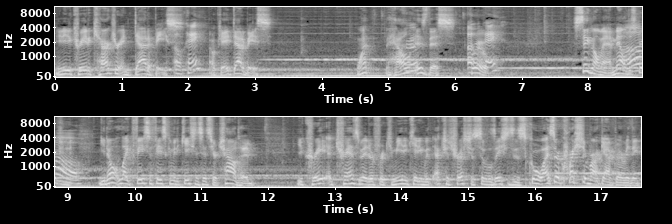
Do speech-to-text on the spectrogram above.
You need to create a character and database. Okay. Okay, database. What the hell Crew? is this? Oh, Crew. okay. Signal man, mail description. You don't like face-to-face communication since your childhood. You create a transmitter for communicating with extraterrestrial civilizations in school. Why is there a question mark after everything?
